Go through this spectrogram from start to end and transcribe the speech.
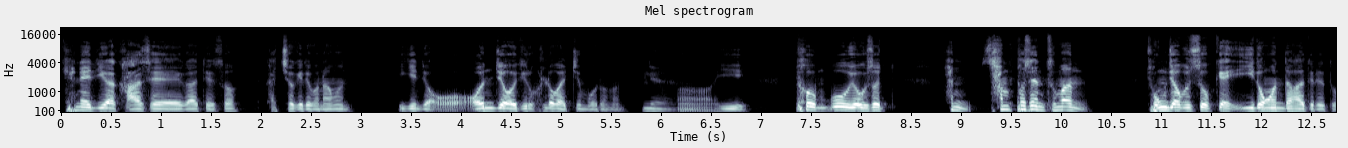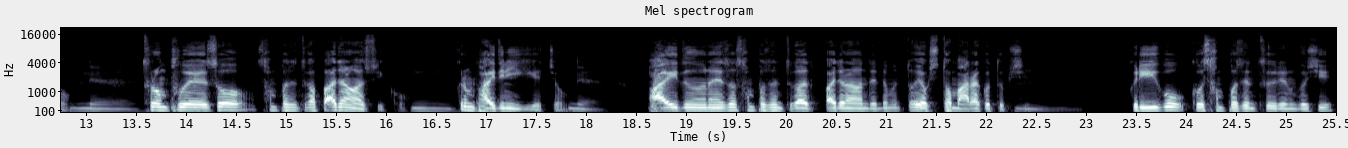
케네디가 가세가 돼서 같이 오게 되고 나면 이게 이제 언제 어디로 흘러갈지 모르는 네. 어이 표 뭐 여기서 한 3%만 종잡을 수 없게 이동한다 하더라도 네. 트럼프에서 3%가 빠져나갈 수 있고 음. 그럼 바이든이 이기겠죠. 네. 바이든에서 3%가 빠져나간다면 또 역시 더 말할 것도 없이 음. 그리고 그 3%라는 것이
